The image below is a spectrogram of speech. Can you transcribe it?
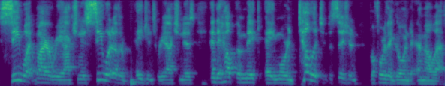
see what buyer reaction is, see what other agents' reaction is, and to help them make a more intelligent decision before they go into MLS.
